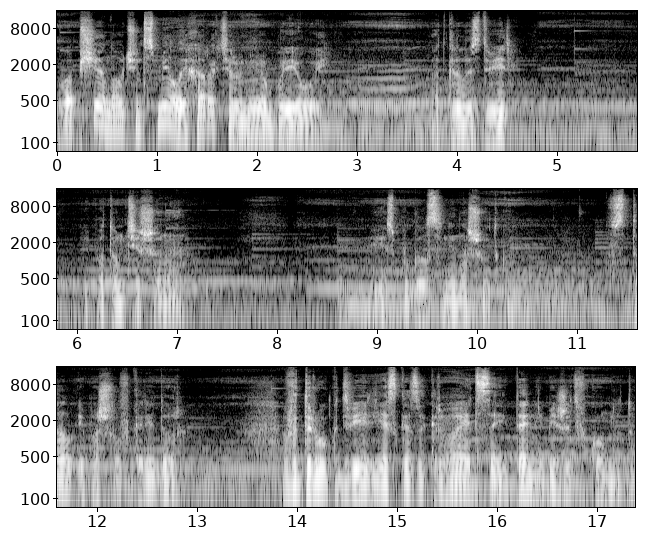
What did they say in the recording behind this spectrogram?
Вообще, она очень смелая, и характер у нее боевой. Открылась дверь, и потом тишина. Я испугался не на шутку. Встал и пошел в коридор. Вдруг дверь резко закрывается, и Таня бежит в комнату.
